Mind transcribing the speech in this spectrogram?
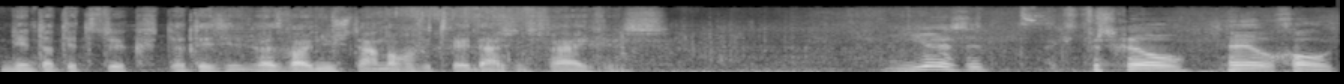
Ik denk dat dit stuk, dat dit, wat waar we nu staan, nog ongeveer 2005 is. En hier is het verschil heel groot.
